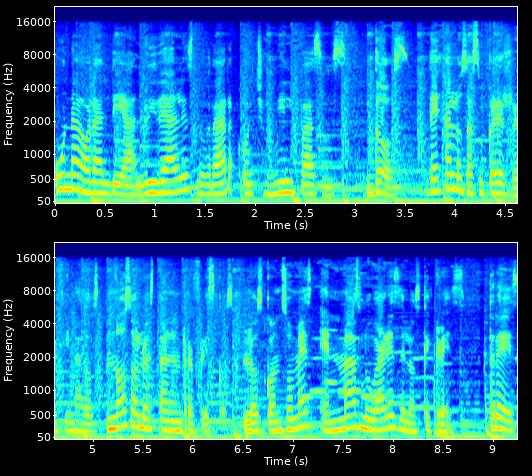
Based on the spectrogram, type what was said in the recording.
una hora al día. Lo ideal es lograr 8000 pasos. 2. Deja los azúcares refinados. No solo están en refrescos, los consumes en más lugares de los que crees. 3.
